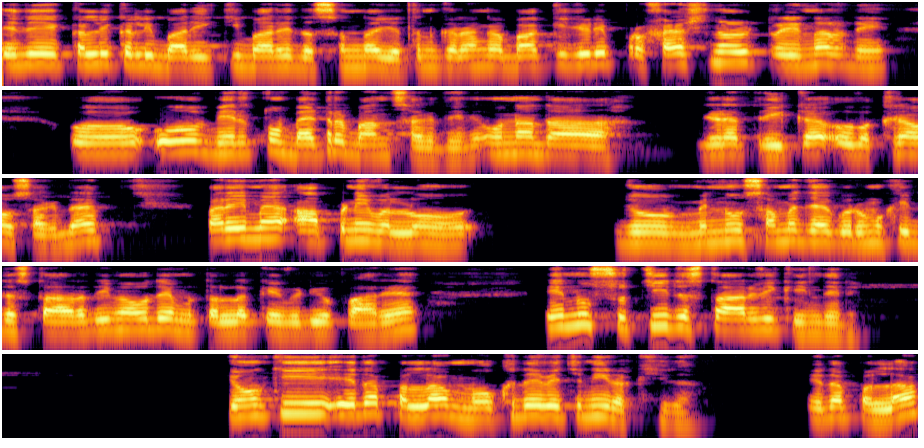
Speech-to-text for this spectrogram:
ਇਹਦੇ ਕੱਲੀ ਕੱਲੀ ਬਾਰੀਕੀ ਬਾਰੇ ਦੱਸਣ ਦਾ ਯਤਨ ਕਰਾਂਗਾ। ਬਾਕੀ ਜਿਹੜੇ ਪ੍ਰੋਫੈਸ਼ਨਲ ਟ੍ਰੇਨਰ ਨੇ, ਉਹ ਉਹ ਮੇਰੇ ਤੋਂ ਬੈਟਰ ਬਣ ਸਕਦੇ ਨੇ। ਉਹਨਾਂ ਦਾ ਜਿਹੜਾ ਤਰੀਕਾ, ਉਹ ਵੱਖਰਾ ਹੋ ਸਕਦਾ ਪਰ ਇਹ ਮੈਂ ਆਪਣੇ ਵੱਲੋਂ ਜੋ ਮੈਨੂੰ ਸਮਝ ਹੈ ਗੁਰਮੁਖੀ ਦਸਤਾਰ ਦੀ, ਮੈਂ ਉਹਦੇ ਮੁਤਲਕ ਇਹ ਵੀਡੀਓ ਪਾ ਰਿਹਾ। ਇਹਨੂੰ ਸੁੱਚੀ ਦਸਤਾਰ ਵੀ ਕਹਿੰਦੇ ਨੇ। ਕਿਉਂਕਿ ਇਹਦਾ ਪੱਲਾ ਮੁਖ ਦੇ ਵਿੱਚ ਨਹੀਂ ਰੱਖੀਦਾ। ਇਹਦਾ ਪੱਲਾ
